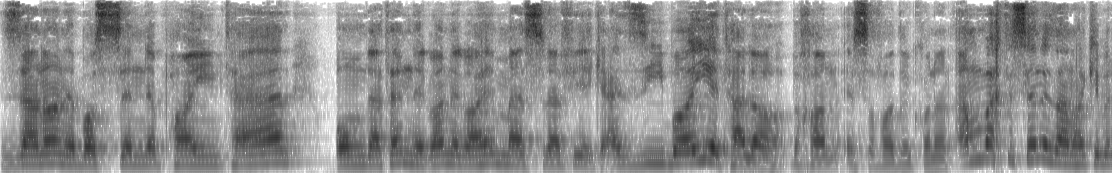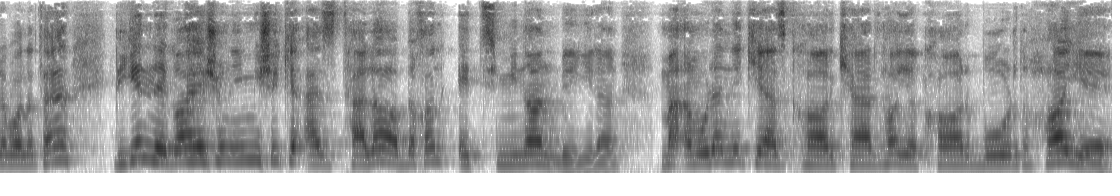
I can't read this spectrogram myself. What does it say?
زنان با سن پایین تر عمدتا نگاه نگاه مصرفیه که از زیبایی طلا بخوان استفاده کنن. اما وقتی سن زنها که بره بالاتر دیگه نگاهشون این میشه که از طلا بخوان اطمینان بگیرن. معمولا یکی از کارکردها یا کاربردهای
